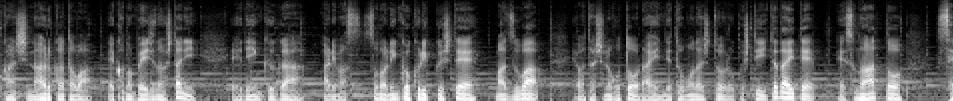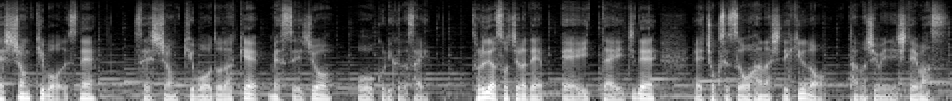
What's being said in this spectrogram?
関心のある方は、このページの下にリンクがあります。そのリンクをクリックして、まずは私のことを LINE で友達登録していただいて、その後、セッション希望ですね。セッション希望とだけメッセージをお送りください。それではそちらで1対1で直接お話しできるのを楽しみにしています。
